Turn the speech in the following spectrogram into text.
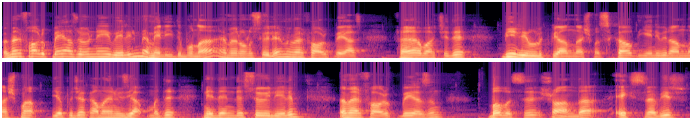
Ömer Faruk Beyaz örneği verilmemeliydi buna. Hemen onu söylerim. Ömer Faruk Beyaz Fenerbahçe'de bir yıllık bir anlaşması kaldı. Yeni bir anlaşma yapacak ama henüz yapmadı. Nedenini de söyleyelim. Ömer Faruk Beyaz'ın babası şu anda ekstra bir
